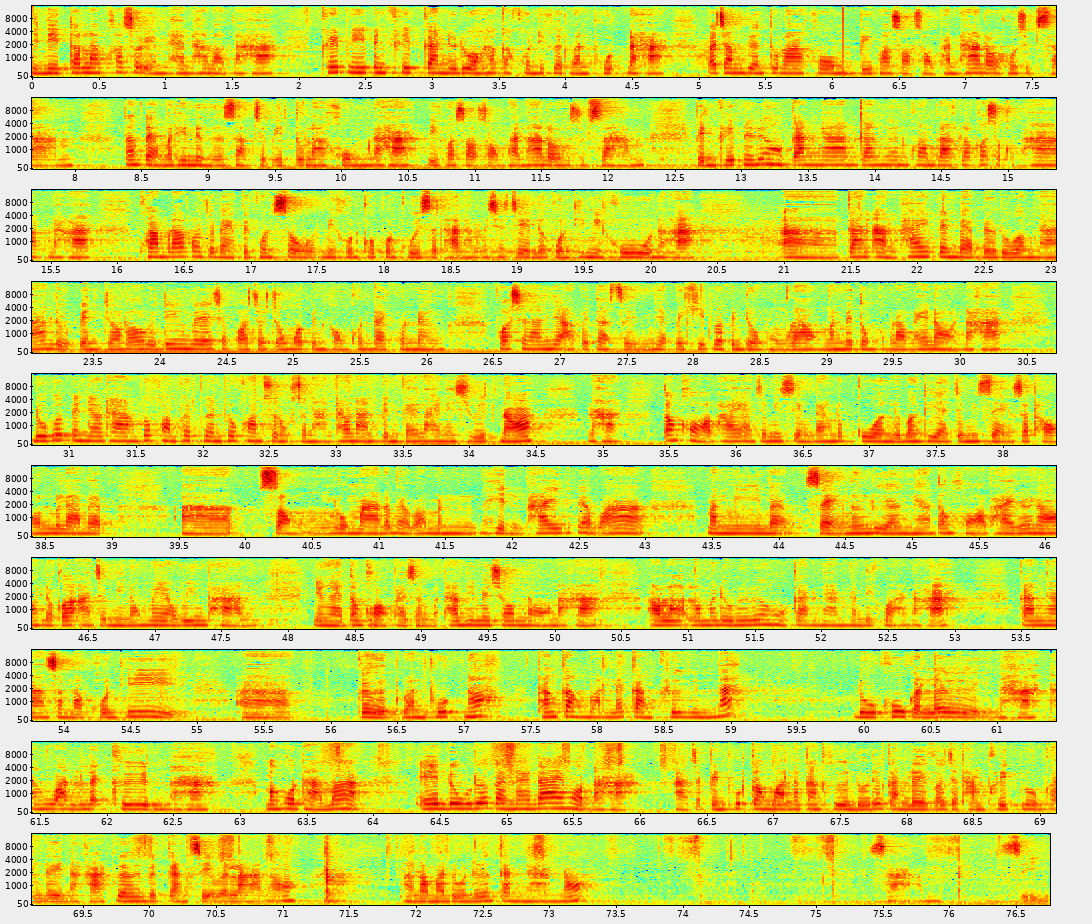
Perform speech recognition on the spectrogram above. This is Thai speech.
ยินดีต้อนรับเข้าสู่ M แทนทารอตนะคะ คลิปนี้เป็นคลิปการดูดวงให้กับคนที่เกิดวันพุธนะคะ ประจำเดือนตุลาคม ปีพศ 2563 ตั้งแต่วันที่1ถึง31 ตุลาคมนะคะ ปีพศ 2563 เป็นคลิปในเรื่องของการงาน การเงินความรักแล้วก็สุขภาพนะคะ ความรักเราจะแบ่งเป็นคนโสด มีคนคบคนคุยสถานะไม่ชัดเจนและคนที่มีคู่นะคะ การอ่านไพ่เป็นแบบโดยรวมนะ หรือเป็น general reading ไม่ได้เฉพาะเจาะจงว่าเป็นของคนใดคนหนึ่ง เพราะฉะนั้นอย่าเอาไปตัดสิน อย่าไปคิดว่าเป็นดวงของเรา มันไม่ตรงกับเราแน่นอนนะคะ ดูเพื่อเป็นแนวทางเพื่อความเพลิดเพลินเพื่อความสนุกสนานเท่านั้นเป็นไกด์ไลน์ในชีวิตเนาะนะคะต้องขออภัยอาจจะมีเสียงดังรบกวน หรือบางทีอาจจะมีแสงสะท้อนเวลาแบบส่องลงมาแล้วแบบว่ามันเห็นไพ่ที่แบบว่า มันมีแบบแสงเรืองๆอย่างเงี้ยต้องขออภัยด้วยเนาะแล้วก็อาจจะมีน้องแมววิ่งผ่าน ยังไงต้องขออภัยสำหรับท่านที่ไม่ชอบน้องนะคะ เอาละเรามาดูในเรื่องของการงานกันดีกว่านะคะ การงานสำหรับคนที่เกิดวันพุธเนาะทั้งกลางวันและกลางคืนนะดูคู่กันเลยนะคะ ทั้งวันและคืนนะคะบางคนถามว่าเอดูด้วยกันได้ได้หมดนะคะอาจจะเป็นพุธกลางวันและกลางคืนดูด้วยกันเลย ก็จะทำคลิปรวมกันเลยนะคะ เพื่อไม่เป็นการเสียเวลาเนาะ เรามาดูเรื่องการงานเนาะสามสี่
